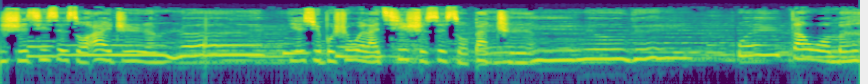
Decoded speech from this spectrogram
十七岁所爱之人。也许不是未来七十岁所伴之人，但我们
